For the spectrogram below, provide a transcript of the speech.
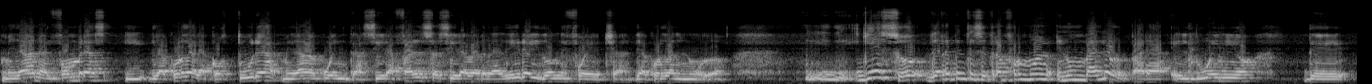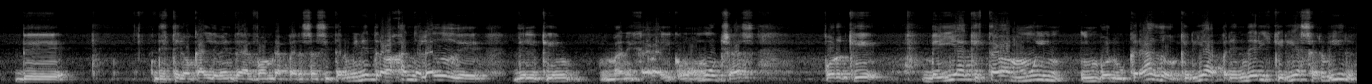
me daban alfombras y de acuerdo a la costura me daba cuenta si era falsa, si era verdadera y dónde fue hecha, de acuerdo al nudo. Y, eso de repente se transformó en un valor para el dueño de, de, este local de venta de alfombras persas y terminé trabajando al lado de, del que manejaba ahí como muchas porque veía que estaba muy involucrado, quería aprender y quería servir.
